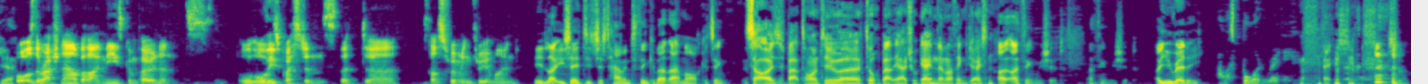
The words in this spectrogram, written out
Yeah. What was the rationale behind these components? All, all these questions that uh, start swimming through your mind. Like you said, it's just having to think about that marketing. So it's about time to uh, talk about the actual game, then. I think, Jason. I, I think we should. I think we should. Are you ready? I was born ready. Excellent. Excellent.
